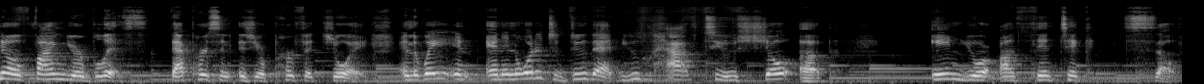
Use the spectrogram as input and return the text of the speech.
know find your bliss that person is your perfect joy. And the way in and in order to do that, you have to show up in your authentic self.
